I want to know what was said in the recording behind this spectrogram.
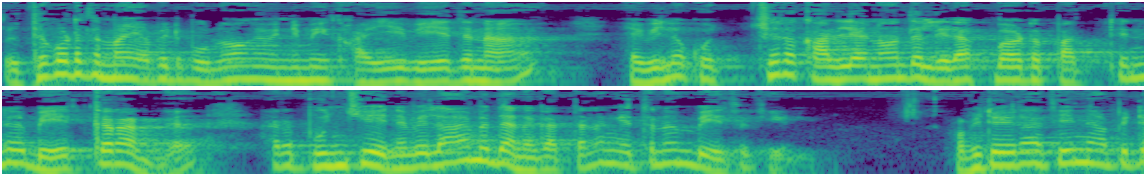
එතකොට තමයි අපිට පුළුවන් වෙන්නේ මේ කයේ වේදනා ඇවිල්ලා කොච්චර කල් යනවද ලෙඩක් බවට පත් වෙන්න බේත් කරන්න අර පුංචි එන වෙලාවෙම දැනගත්තා නම් එතනම බේත තියෙනවා. අපිට වෙලා තියෙන්නේ අපිට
